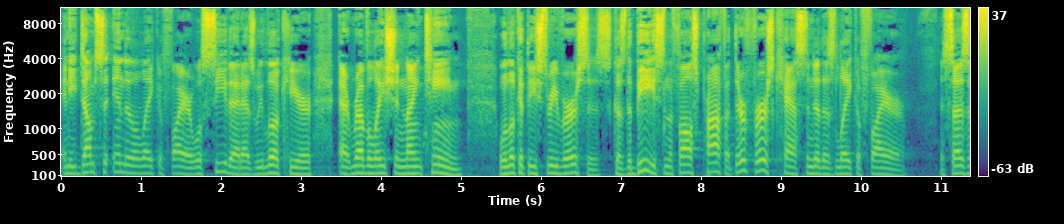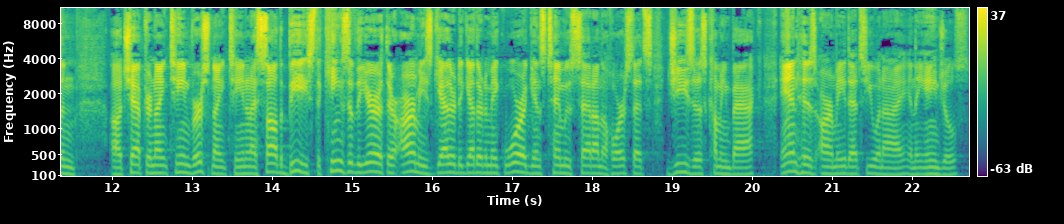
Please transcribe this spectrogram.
and he dumps it into the lake of fire. We'll see that as we look here at Revelation 19. We'll look at these three verses because the beast and the false prophet, they're first cast into this lake of fire. It says in uh, chapter 19, verse 19, And I saw the beast, the kings of the earth, their armies gathered together to make war against him who sat on the horse, that's Jesus coming back, and his army, that's you and I, and the angels.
